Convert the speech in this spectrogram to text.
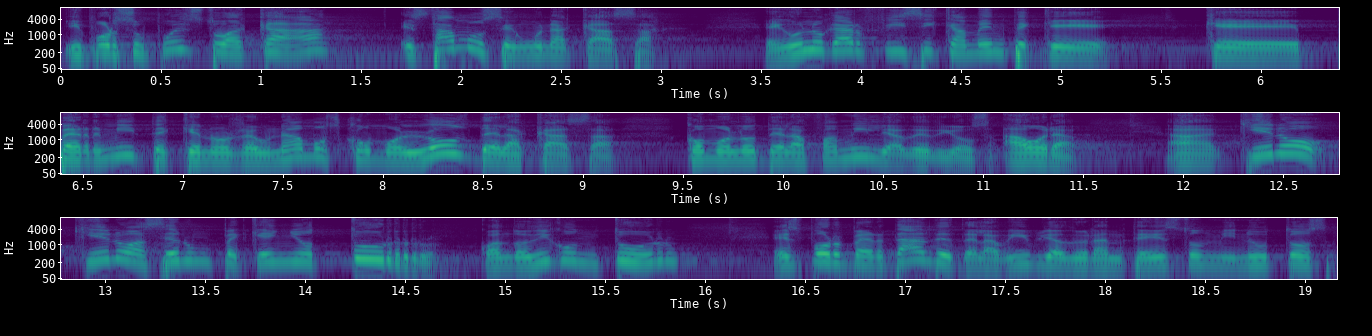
Y por supuesto acá estamos en una casa, en un lugar físicamente que que permite que nos reunamos como los de la casa, como los de la familia de Dios. Ahora, ah, quiero, quiero hacer un pequeño tour. Cuando digo un tour, es por verdades de la Biblia durante estos minutos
